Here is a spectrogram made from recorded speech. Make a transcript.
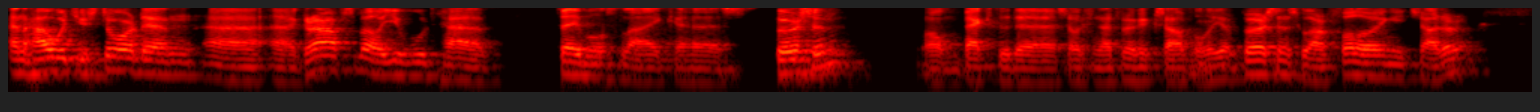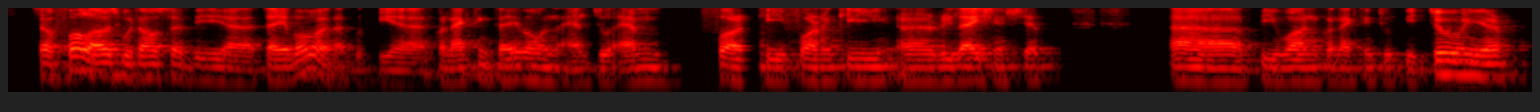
And how would you store then uh, uh, graphs? Well, you would have tables like uh, person. Well, back to the social network example, you have persons who are following each other. So follows would also be a table, and that would be a connecting table, an end-to-M foreign key, foreign key uh, relationship P1 connecting to P2 here.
